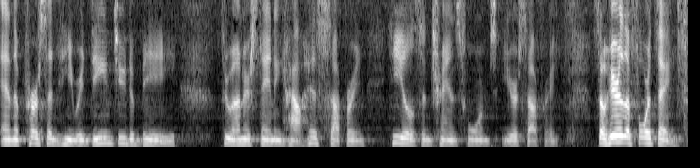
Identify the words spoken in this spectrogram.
and the person he redeemed you to be through understanding how his suffering heals and transforms your suffering. So here are the four things.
